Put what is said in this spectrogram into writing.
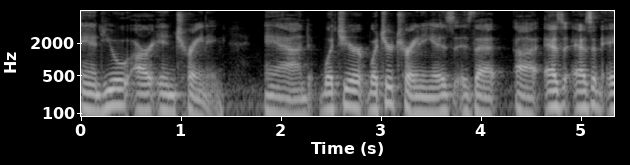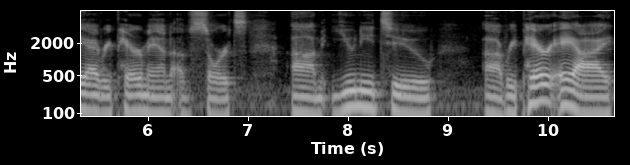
and you are in training. And what your what your training is is that uh, as as an AI repairman of sorts, um, you need to uh, repair AI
